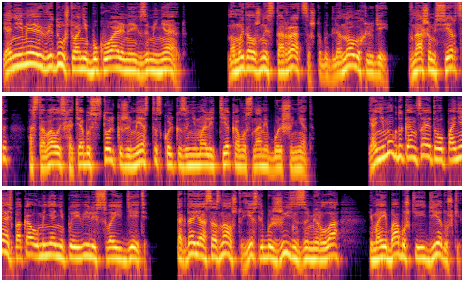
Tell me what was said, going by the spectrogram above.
Я не имею в виду, что они буквально их заменяют. Но мы должны стараться, чтобы для новых людей в нашем сердце оставалось хотя бы столько же места, сколько занимали те, кого с нами больше нет. Я не мог до конца этого понять, пока у меня не появились свои дети. Тогда я осознал, что если бы жизнь замерла, и мои бабушки и дедушки,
